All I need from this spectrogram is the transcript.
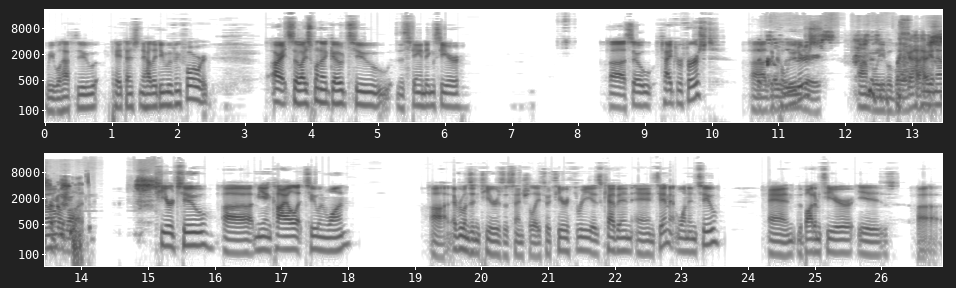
we will have to pay attention to how they do moving forward. All right, so I just want to go to the standings here. Uh, so tied for first, uh, the, colluders. Unbelievable. Gosh, you know, tier two, uh, me and Kyle at two and one. Uh, everyone's in tiers essentially. So tier three is Kevin and Tim at one and two, and the bottom tier is uh,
